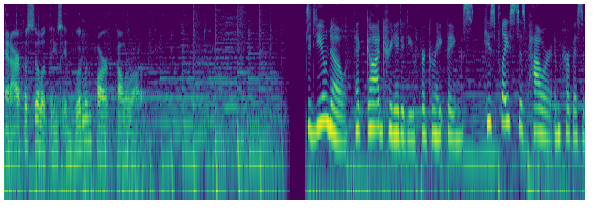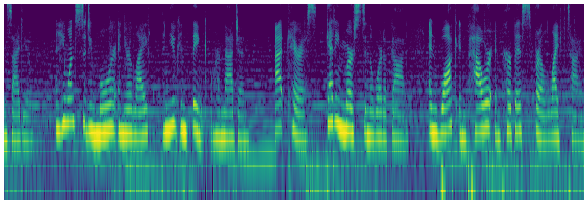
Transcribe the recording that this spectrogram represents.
at our facilities in Woodland Park, Colorado. Did you know that God created you for great things? He's placed His power and purpose inside you, and He wants to do more in your life than you can think or imagine. At Charis, get immersed in the Word of God and walk in power and purpose for a lifetime.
